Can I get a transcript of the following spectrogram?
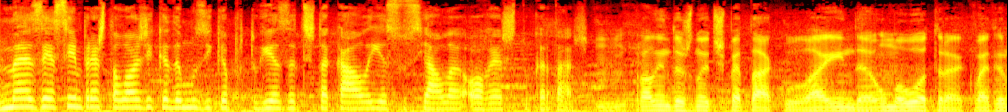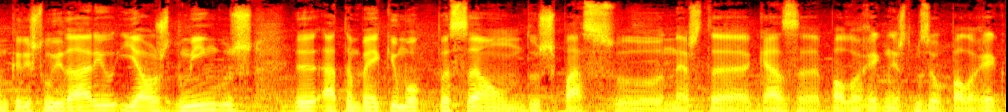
mas é sempre esta lógica da música portuguesa destacá-la e associá-la ao resto do cartaz. Uhum. Para além das noites de espetáculo, há ainda uma outra que vai ter um cariz solidário e aos domingos eh, há também aqui uma ocupação do espaço nesta casa Paulo Arrego, neste Museu Paulo Arrego,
